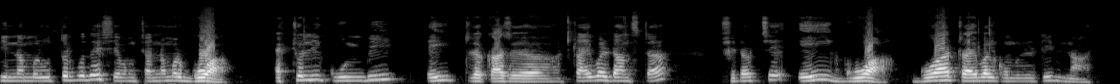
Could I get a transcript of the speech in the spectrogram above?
তিন নম্বর উত্তরপ্রদেশ এবং চার নম্বর গোয়া। অ্যাকচুয়ালি কুনবি এই ট্রাইবাল ডান্সটা সেটা হচ্ছে এই গোয়া গোয়া ট্রাইবাল কমিউনিটির নাচ।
